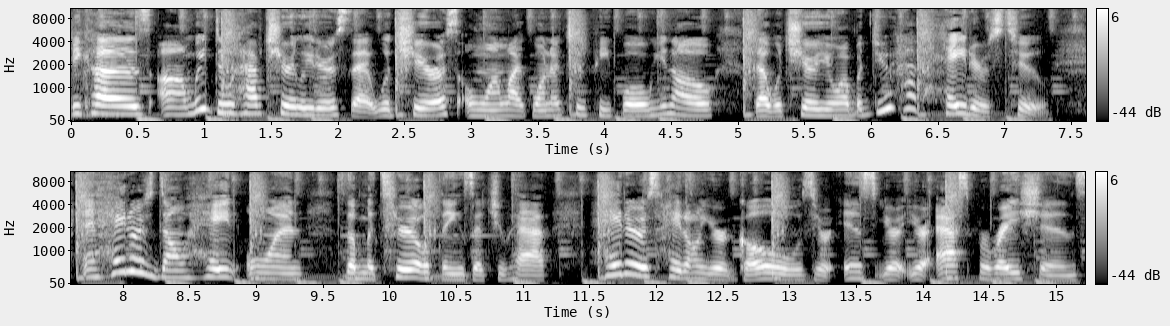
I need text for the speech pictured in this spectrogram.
because um, we do have cheerleaders that would cheer us on, like one or two people, you know, that would cheer you on. But you have haters too. And haters don't hate on the material things that you have. Haters hate on your goals, your your your aspirations,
